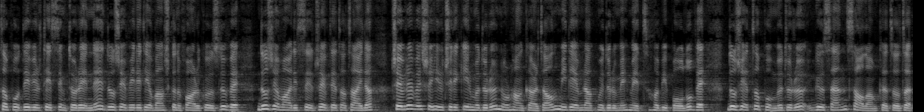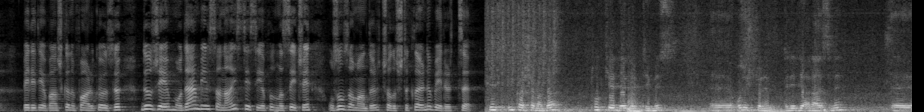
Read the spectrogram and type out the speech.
Tapu devir teslim törenine Düzce Belediye Başkanı Faruk Özlü ve Düzce Valisi Cevdet Atay'la Çevre ve Şehircilik İl Müdürü Nurhan Kartal, Milli Emlak Müdürü Mehmet Habipoğlu ve Düzce Tapu Müdürü Gülsen Sağlam katıldı. Belediye Başkanı Faruk Özlü, Düzce'ye modern bir sanayi sitesi yapılması için uzun zamandır çalıştıklarını belirtti. Biz ilk aşamada TOKİ'ye devrettiğimiz e, 13 dönüm belediye arazisini e,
